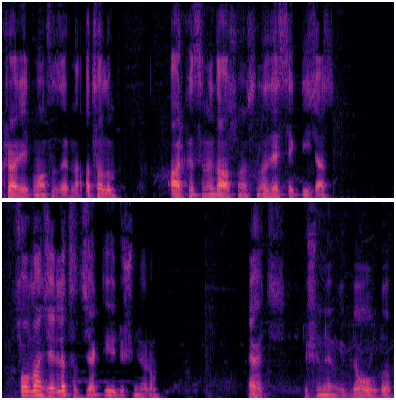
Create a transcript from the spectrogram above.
kraliyet muhafızlarına atalım. Arkasını daha sonrasında destekleyeceğiz. Soldan cellat atacak diye düşünüyorum. Evet. Düşündüğüm gibi de oldu.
